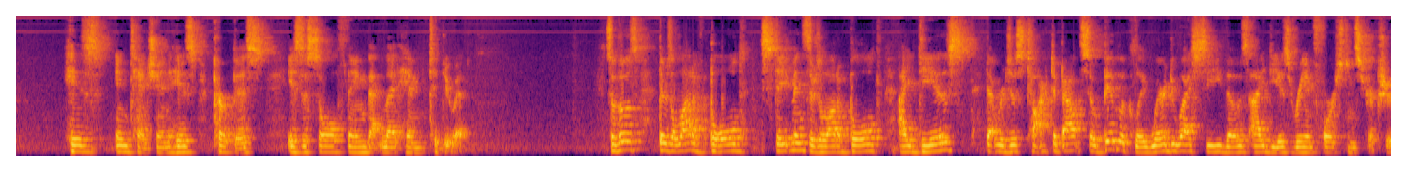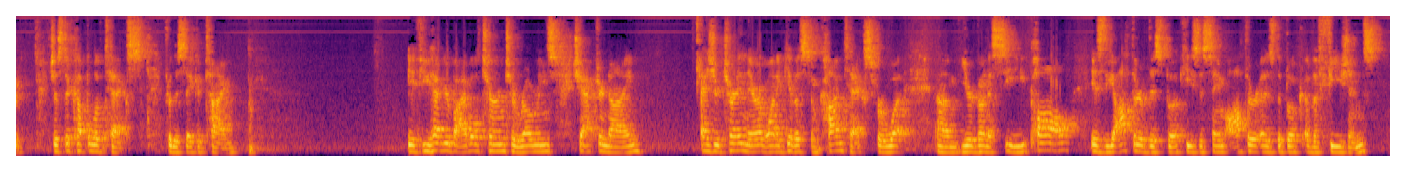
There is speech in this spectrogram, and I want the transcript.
His intention, His purpose is the sole thing that led Him to do it. So those there's a lot of bold statements, there's a lot of bold ideas that were just talked about. So biblically, where do I see those ideas reinforced in scripture? Just a couple of texts for the sake of time. If you have your Bible, turn to Romans chapter 9 as you're turning there, I want to give us some context for what um, you're going to see. Paul is the author of this book. He's the same author as the book of Ephesians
